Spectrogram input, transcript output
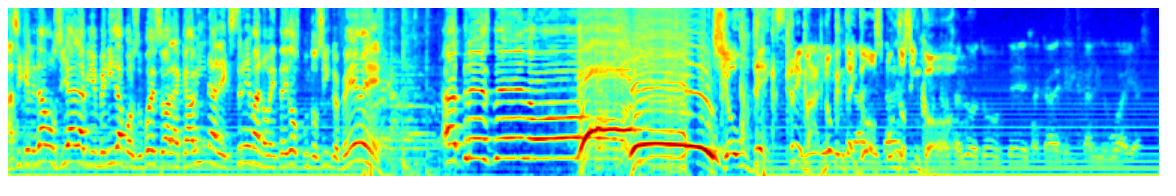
Así que le damos ya la bienvenida, por supuesto, a la cabina de Extrema 92.5 FM. ¡A tres dedos! Show de Extrema 92.5. Saludo a todos ustedes acá desde el cálido Guayas.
